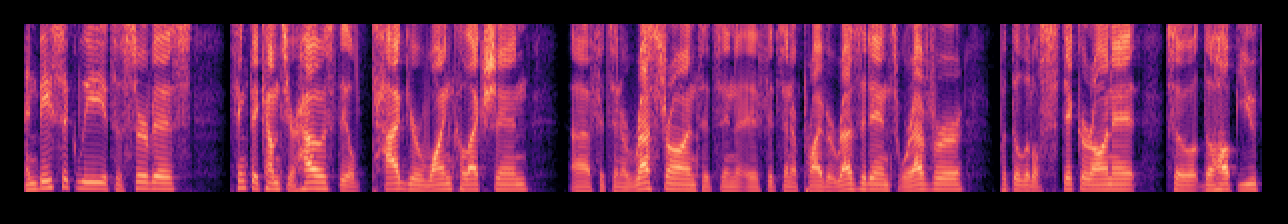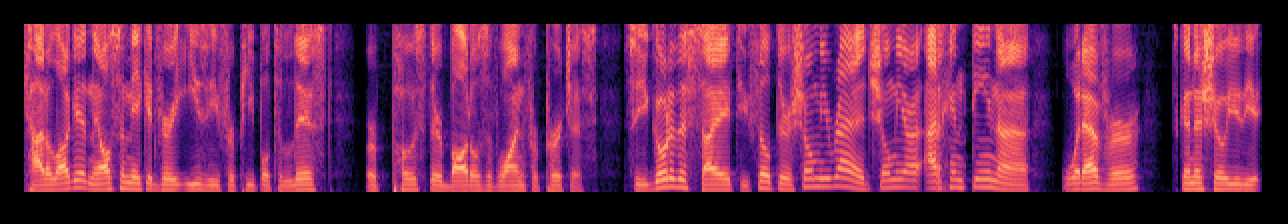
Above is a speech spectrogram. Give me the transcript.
and basically it's a service. I think they come to your house, they'll tag your wine collection. Uh, if it's in a restaurant, it's in if it's in a private residence, wherever, put the little sticker on it. So they'll help you catalog it, and they also make it very easy for people to list or post their bottles of wine for purchase. So you go to the site, you filter, show me red, show me Argentina, whatever. It's going to show you the,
